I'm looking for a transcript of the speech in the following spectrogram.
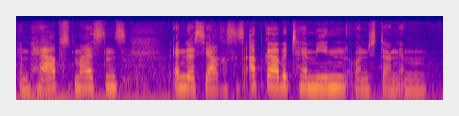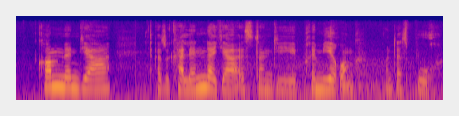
im Herbst meistens. Ende des Jahres ist Abgabetermin und dann im kommenden Jahr, also Kalenderjahr, ist dann die Prämierung und das Buch.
